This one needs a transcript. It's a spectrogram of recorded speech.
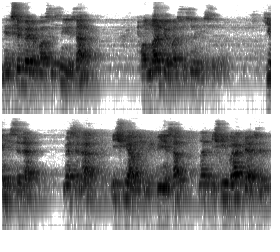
Nefsin böyle baskısını insan tonlarca baskısını hisseder. Kim hisseder? Mesela içkiye alışmış bir insan, içkiyi bırak dersin.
